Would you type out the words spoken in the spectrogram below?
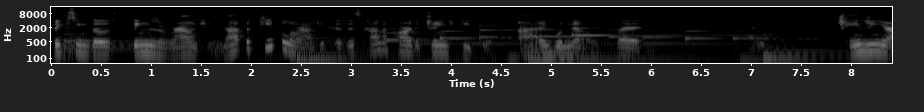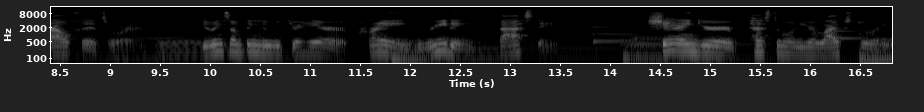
fixing those things around you, not the people around you, because it's kind of hard to change people. I would know, but like changing your outfits or doing something new with your hair, praying, reading, fasting, sharing your testimony, your life story,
